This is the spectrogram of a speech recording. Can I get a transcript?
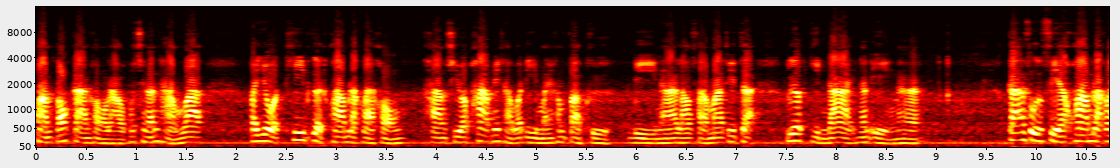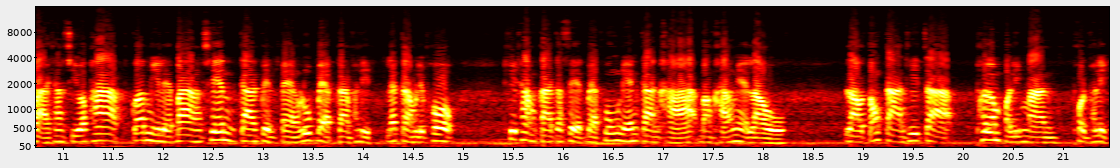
ความต้องการของเรา เพราะฉะนั้นถามว่าประโยชน์ที่เกิดความหลากหลายของทางชีวภาพนี่ถามว่าดีไหมคำตอบคือดีนะฮะเราสามารถที่จะเลือกกินได้นั่นเองนะฮะ การสูญเสียความหลากหลายทางชีวภาพก็มีอะไรบ้าง เช่น การเปลี่ยนแปลงรูปแบบการผลิตและการบริโภค ที่ทำการเกษตรแบบมุ่งเน้นการค้า บางครั้งเนี่ยเรา เราต้องการที่จะเพิ่มปริมาณผลผลิต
